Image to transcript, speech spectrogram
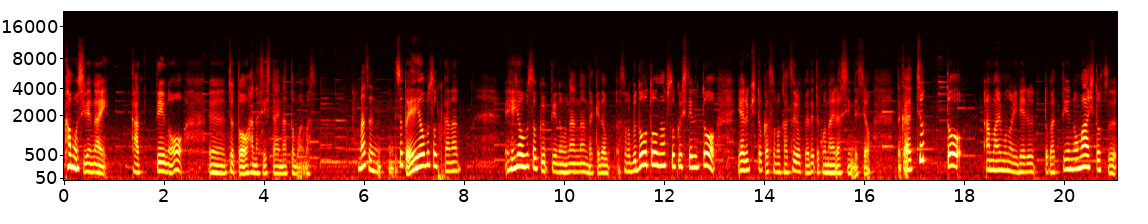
かもしれないかっていうのを、えー、ちょっとお話ししたいなと思います。まずちょっと栄養不足かな栄養不足っていうのもなんなんだけどそのブドウ糖が不足してるとやる気とかその活力が出てこないらしいんですよだからちょっと甘いものを入れるとかっていうのは一つ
